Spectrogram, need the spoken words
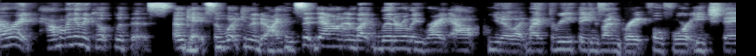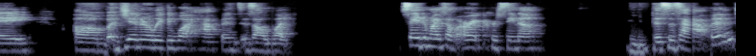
all right, how am I going to cope with this? Okay, so what can I do? I can sit down and like literally write out, you know, like my three things I'm grateful for each day. Um, but generally, what happens is I'll like say to myself, all right, Christina, this has happened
